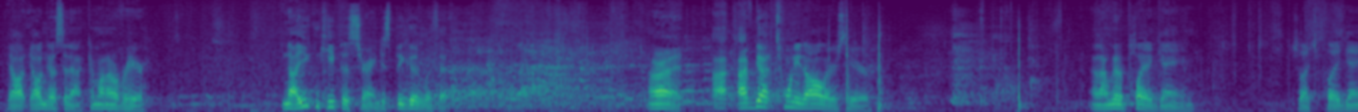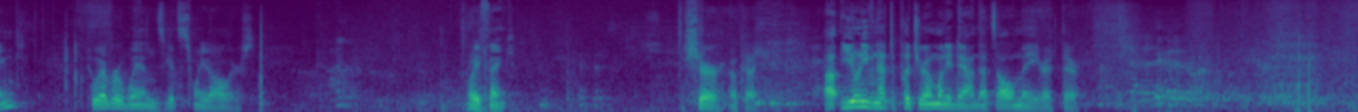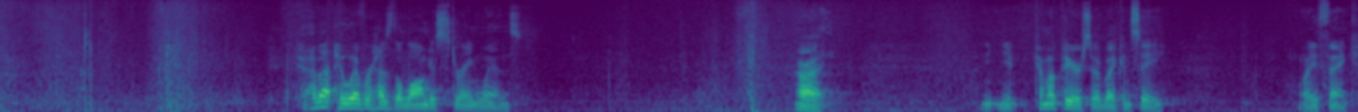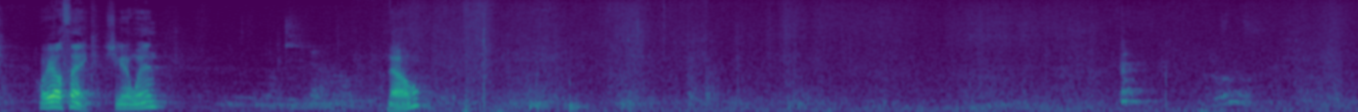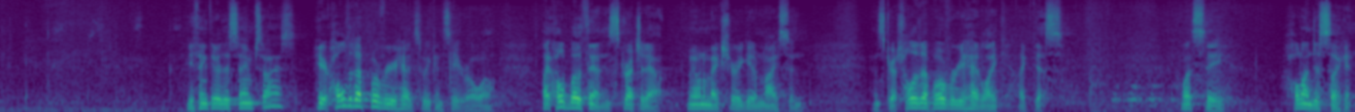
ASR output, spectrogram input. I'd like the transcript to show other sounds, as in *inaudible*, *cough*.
Y'all, y'all can go sit down. Come on over here. No, you can keep this string. Just be good with it. All right. I, I've got $20 here. And I'm going to play a game. Would you like to play a game? Whoever wins gets $20. What do you think? Sure, okay. Uh, you don't even have to put your own money down. That's all me right there. How about whoever has the longest string wins? All right. You come up here so everybody can see. What do you think? What do y'all think? Is she going to win? No? You think they're the same size? Here, hold it up over your head so we can see it real well. Like, hold both ends, stretch it out. We want to make sure you get them nice and, and stretched. Hold it up over your head like, like this. Let's see. Hold on just a second.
